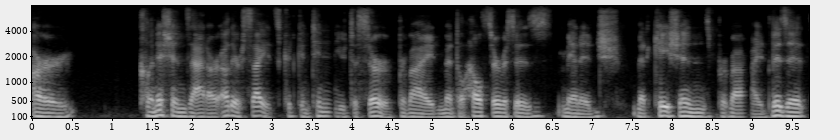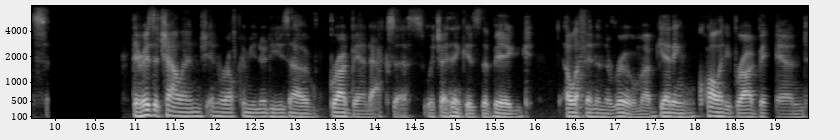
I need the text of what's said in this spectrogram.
our clinicians at our other sites could continue to serve, provide mental health services, manage medications, provide visits. There is a challenge in rural communities of broadband access, which I think is the big elephant in the room of getting quality broadband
